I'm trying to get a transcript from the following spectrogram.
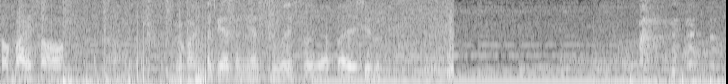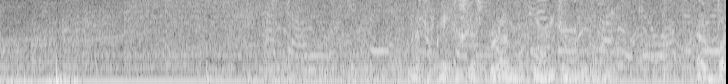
No, para eso. Yo pensaba que ya tenías tu esto ya para decirlo. Los sacrificios peruanos no han sido en vano. ¿Saben por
